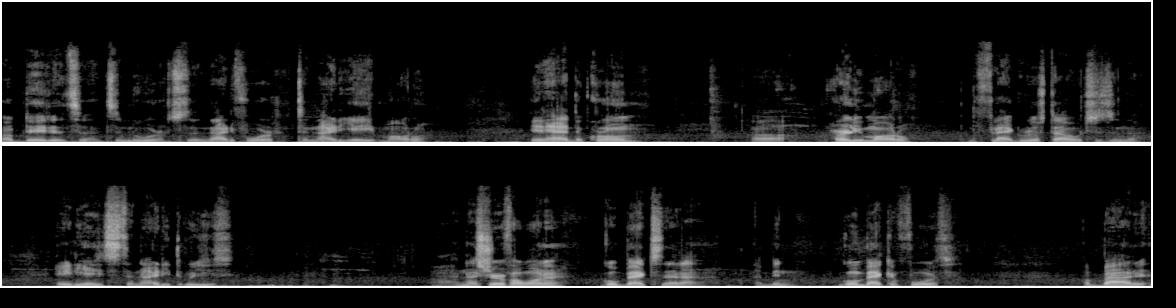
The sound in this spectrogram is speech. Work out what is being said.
updated. It's a, it's a newer, it's a 94 to 98 model. It had the chrome uh, early model, the flat grill style, which is in the 88s to 93s. Uh, I'm not sure if I want to go back to that. I, I've been going back and forth about it,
